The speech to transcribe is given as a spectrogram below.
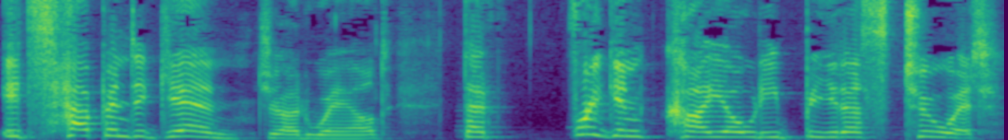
It's happened again, Judd wailed. That friggin' coyote beat us to it.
